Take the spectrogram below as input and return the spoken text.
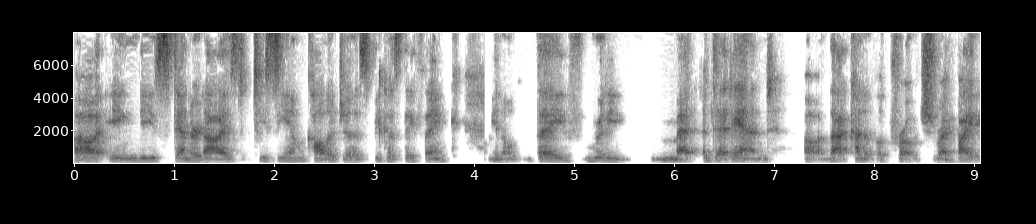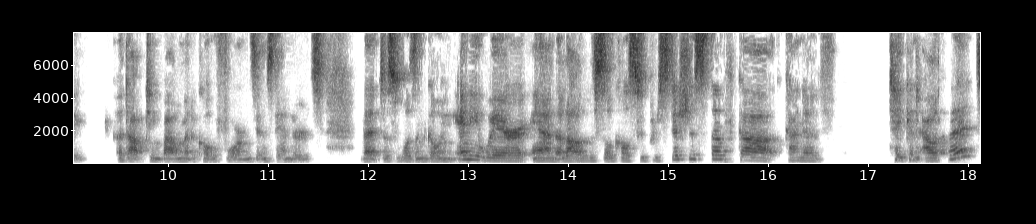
uh, in these standardized tcm colleges because they think you know they've really met a dead end uh, that kind of approach right by adopting biomedical forms and standards that just wasn't going anywhere and a lot of the so-called superstitious stuff got kind of taken out of it.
